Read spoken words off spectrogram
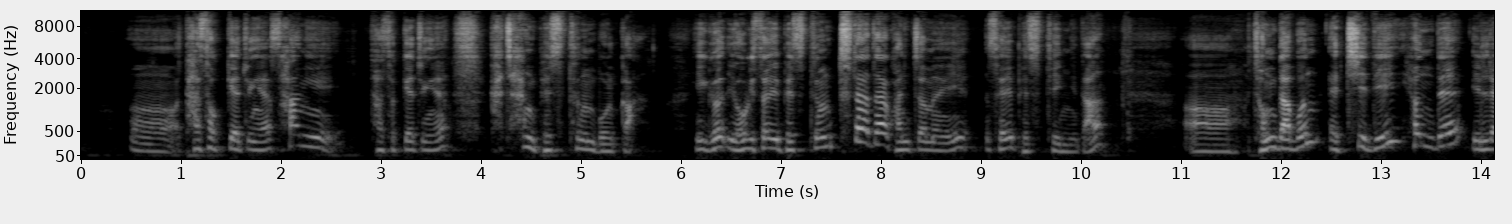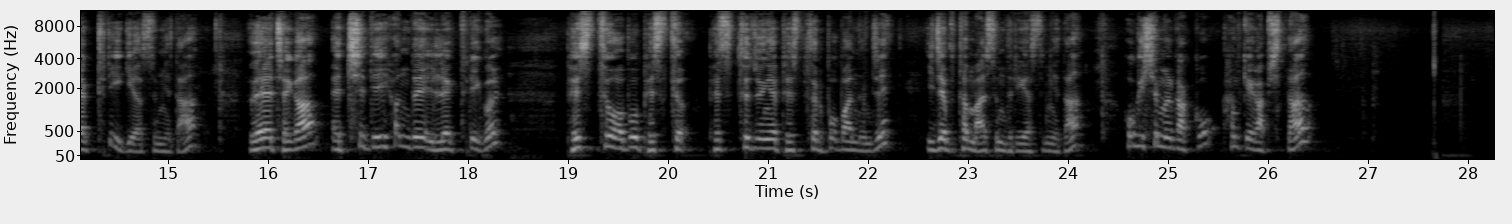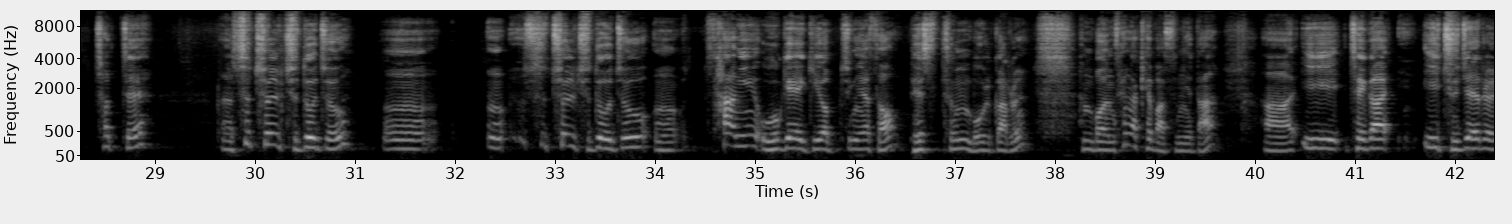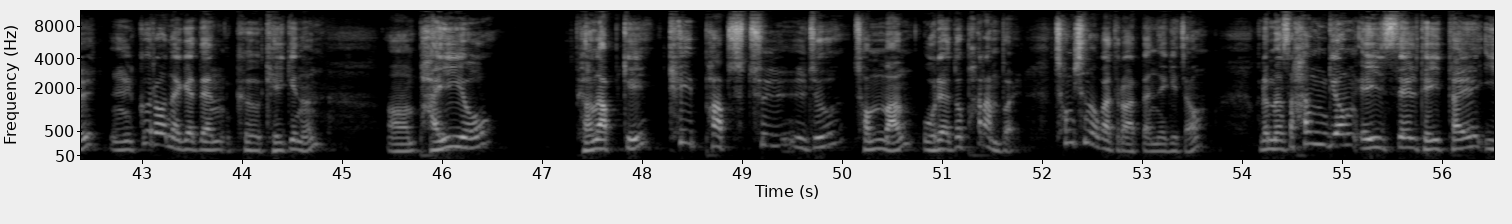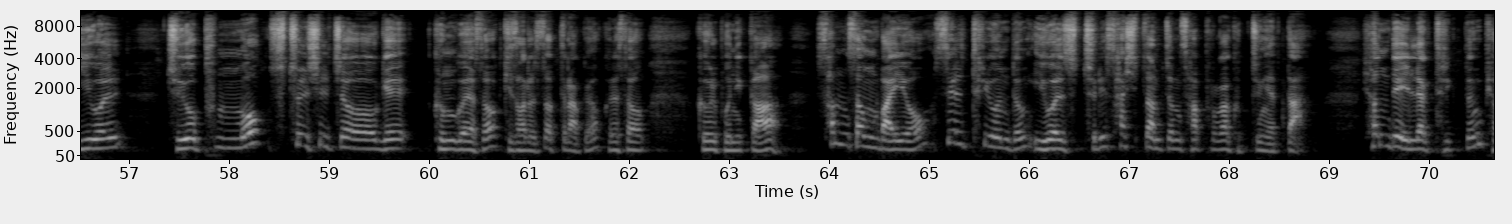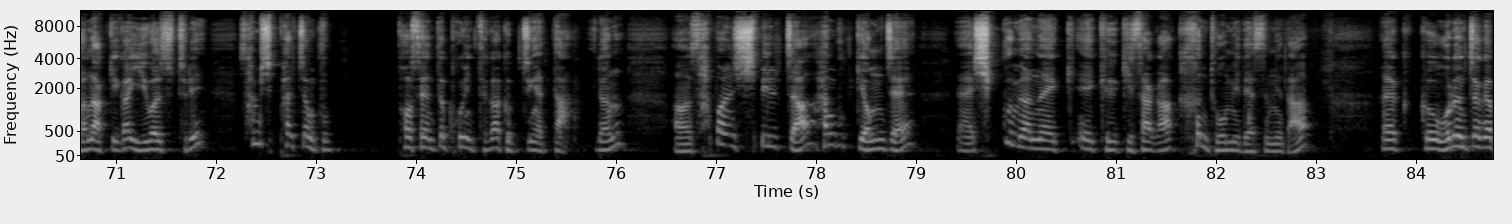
어, 다섯 개 중에 상위 다섯 개 중에 가장 베스트는 뭘까? 이거 여기서의 베스트는 투자자 관점에서의 베스트입니다. 어, 정답은 HD 현대 일렉트릭이었습니다. 왜 제가 HD 현대 일렉트릭을 베스트 오브 베스트, 베스트 중에 베스트로 뽑았는지 이제부터 말씀드리겠습니다. 호기심을 갖고 함께 갑시다. 첫째, 어, 수출 주도주, 어, 어, 수출 주도주 어, 상위 5개 기업 중에서 베스트는 뭘까를 한번 생각해 봤습니다. 아, 이, 제가 이 주제를 음, 끌어내게 된 그 계기는, 어, 바이오 변압기 K-팝 수출주 전망 올해도 파란불 청신호가 들어왔다는 얘기죠. 그러면서 한경 에이셀 데이터의 2월 주요 품목 수출 실적에 근거해서 기사를 썼더라고요. 그래서 그걸 보니까 삼성바이오, 셀트리온 등 2월 수출이 43.4%가 급증했다. 현대일렉트릭 등 변압기가 2월 수출이 38.9%포인트가 급증했다. 이런 3월 10일자 한국경제 19면의 그 기사가 큰 도움이 됐습니다. 에, 그- 그 오른쪽에 에,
